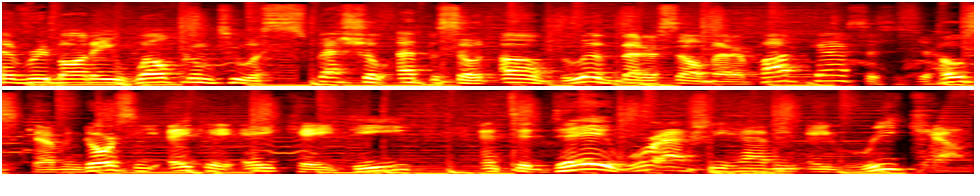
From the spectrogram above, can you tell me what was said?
Everybody? Welcome to a special episode of the Live Better, Sell Better podcast. This is your host, Kevin Dorsey, aka KD. And today we're actually having a recap.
